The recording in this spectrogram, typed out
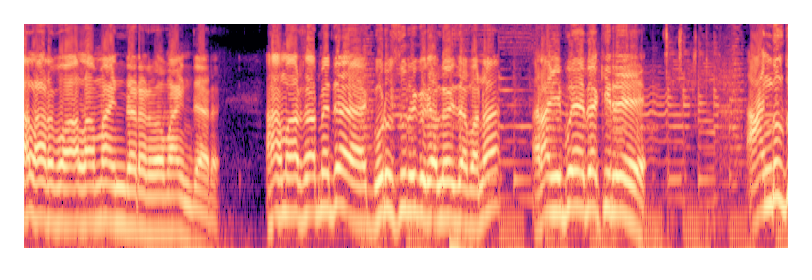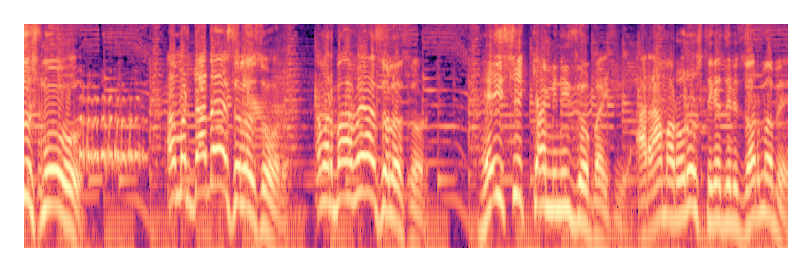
আলার বালা মাইন্দার আমার সামনে দে গরু চুরি করে লই যাবা না? আর আমি বয়ে বেকি রে। আঙ্গুল দুসমু আমার দাদা আসলো চোর আমার বাপে আসলো চোর এই শিক্ষা আমি নিজেও পাইছি। আর আমার ওরস থেকে যদি জন্মাবে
